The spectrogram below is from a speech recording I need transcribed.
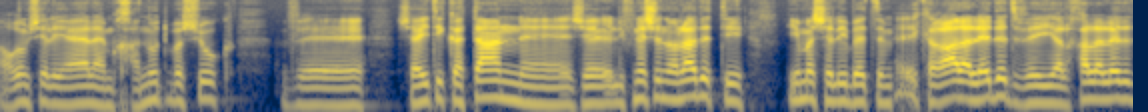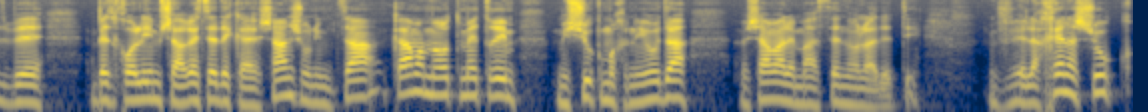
ההורים שלי היה להם חנות בשוק, וכשהייתי קטן, אה, שלפני שנולדתי, אימא שלי בעצם קראה ללדת והיא הלכה ללדת בבית חולים שערי צדק הישן, שהוא נמצא כמה מאות מטרים משוק מחנה יהודה, ושם למעשה נולדתי. ולכן השוק,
